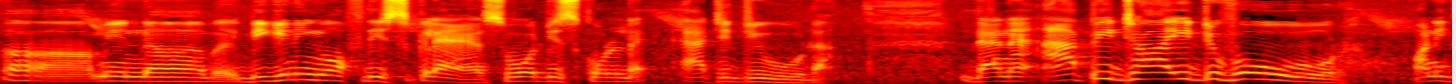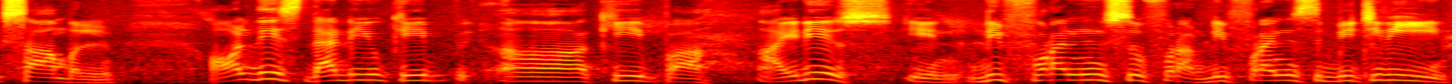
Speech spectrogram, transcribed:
uh, i mean uh, beginning of this class what is called attitude. Then appetite for. One example all these that you keep uh, keep uh, ideas in. Difference from difference between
